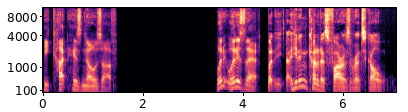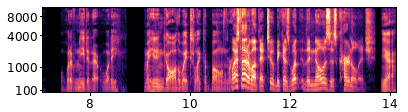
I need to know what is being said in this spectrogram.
He cut his nose off. What? What is that? But he, he didn't cut it as far as the Red Skull would have needed it, would he? I mean, he didn't go all the way to like the bone. Well, I thought about that too because what the nose is cartilage. Yeah,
